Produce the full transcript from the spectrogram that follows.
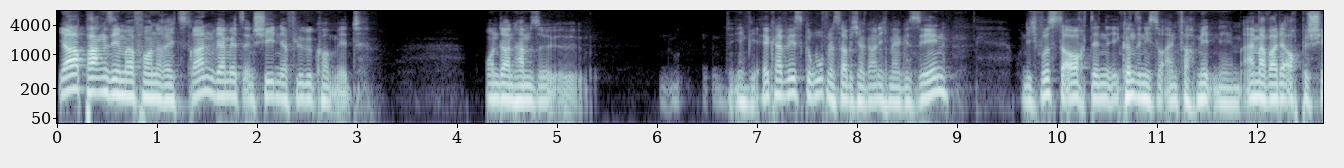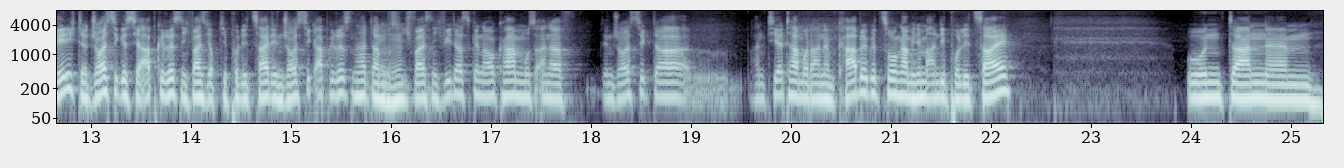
Ja, parken Sie mal vorne rechts dran. Wir haben jetzt entschieden, der Flügel kommt mit. Und dann haben sie äh, irgendwie LKWs gerufen, das habe ich ja gar nicht mehr gesehen. Und ich wusste auch, den können sie nicht so einfach mitnehmen. Einmal war der auch beschädigt, der Joystick ist ja abgerissen. Ich weiß nicht, ob die Polizei den Joystick abgerissen hat. Da muss, Mhm. ich weiß nicht, wie das genau kam. Muss einer den Joystick da äh, hantiert haben oder an einem Kabel gezogen haben. Ich nehme an die Polizei. Und dann, ähm,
